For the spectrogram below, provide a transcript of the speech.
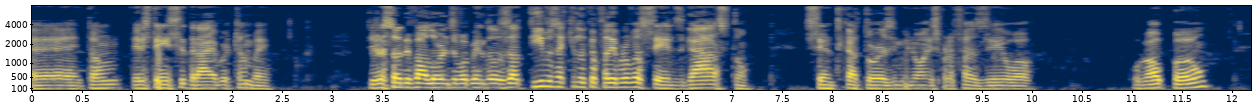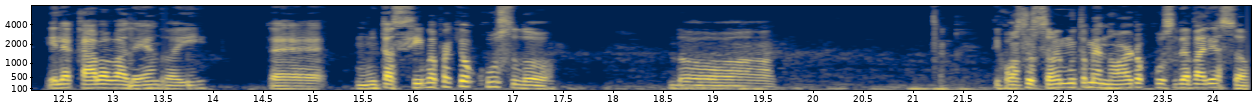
É, então eles têm esse driver também. Geração de valor no desenvolvimento dos ativos, aquilo que eu falei para você, eles gastam 114 milhões para fazer o, o galpão, ele acaba valendo aí é, muito acima porque o custo do, do de construção é muito menor do custo de avaliação.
